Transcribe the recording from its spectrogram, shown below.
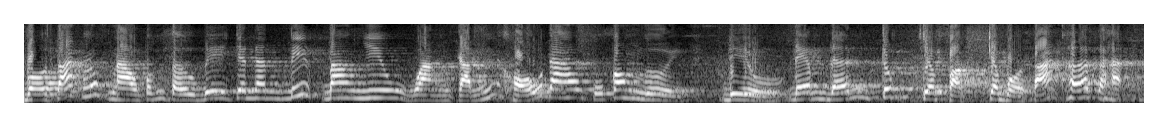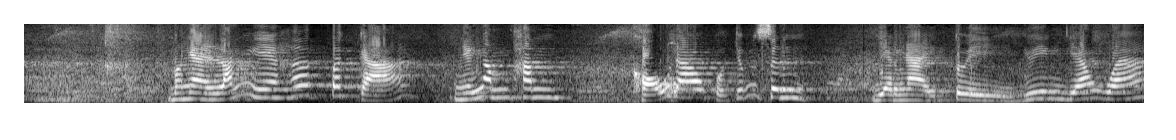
Bồ Tát lúc nào cũng từ bi Cho nên biết bao nhiêu hoàn cảnh khổ đau của con người Đều đem đến trúc cho Phật, cho Bồ Tát hết à Mà Ngài lắng nghe hết tất cả những âm thanh khổ đau của chúng sinh Và Ngài tùy duyên giáo hóa.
